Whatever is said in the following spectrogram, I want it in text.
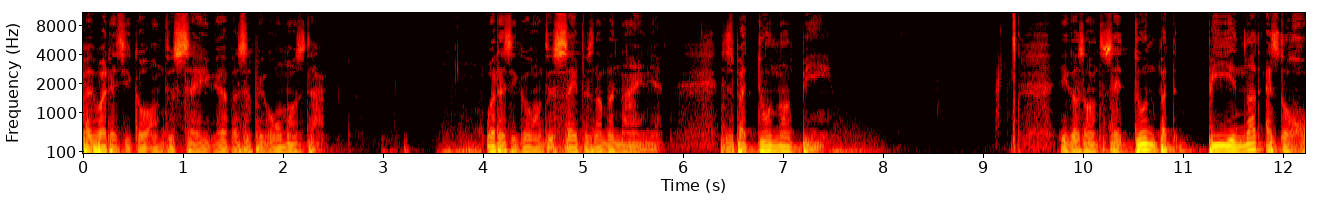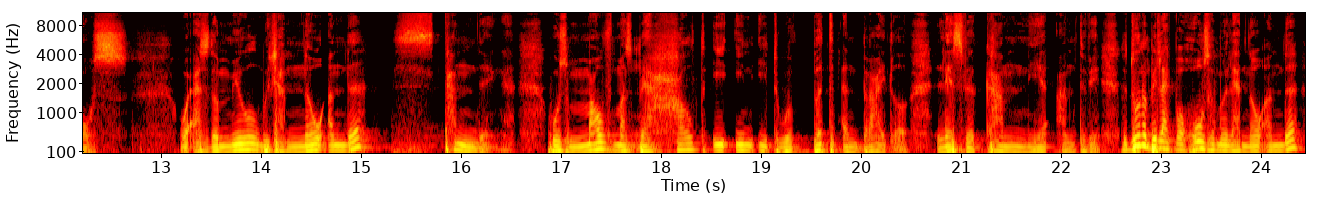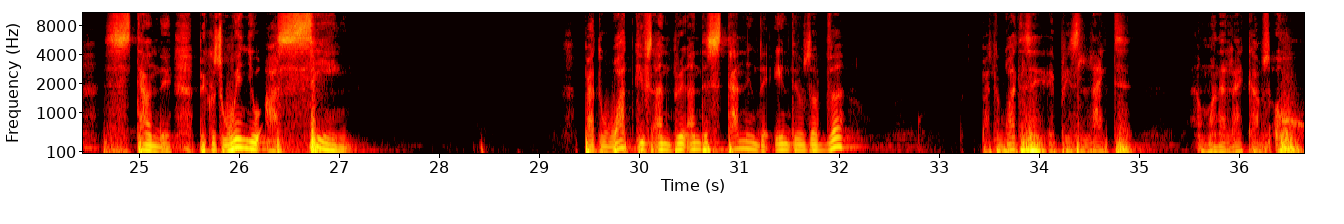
But what does He go on to say? We have we're almost done. What does He go on to say? Verse number nine. Yeah. He says, But do not be he goes on to say, Do but be not as the horse or as the mule which have no understanding, whose mouth must be held in it with bit and bridle, lest they come near unto thee. So do not be like the horse and mule have no understanding. Because when you are seeing, but what gives and bring understanding the entrance of the but what is it? It brings light. And when the light comes, oh,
